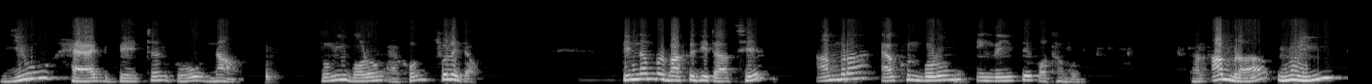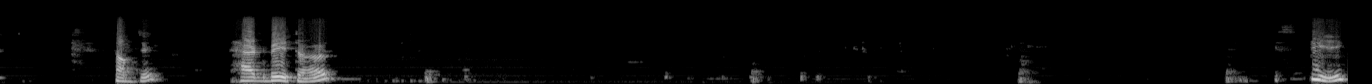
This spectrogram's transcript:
you had better go now তুমি বরং এখন চলে যাও। তিন নম্বর বাক্য যেটা আছে, আমরা এখন বরং ইংরেজিতে কথা বলি। কারণ আমরা we subject had better speak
